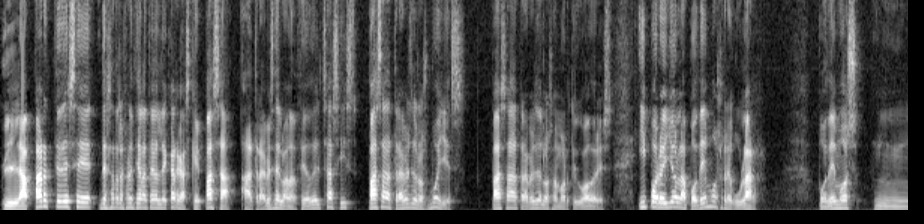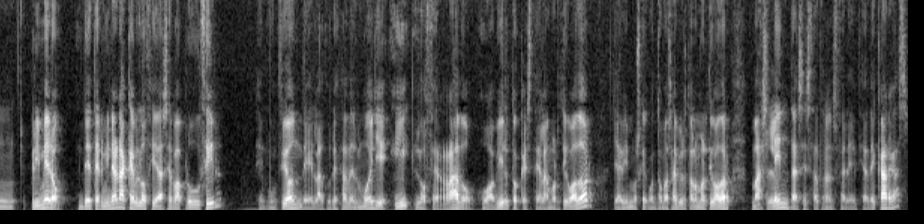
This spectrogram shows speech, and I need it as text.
la parte de, de, esa transferencia lateral de cargas que pasa a través del balanceo del chasis, pasa a través de los muelles, pasa a través de los amortiguadores y por ello la podemos regular podemos mm, primero determinar a qué velocidad se va a producir en función de la dureza del muelle y lo cerrado o abierto que esté el amortiguador. Ya vimos que cuanto más abierto el amortiguador, más lenta es esta transferencia de cargas.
